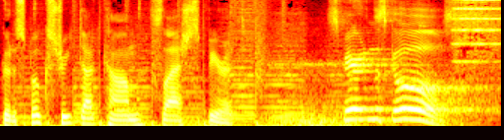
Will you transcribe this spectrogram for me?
go to spokestreet.com slash spirit. Spirit in the schools.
